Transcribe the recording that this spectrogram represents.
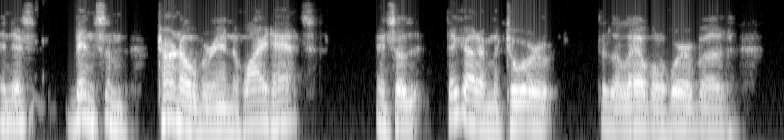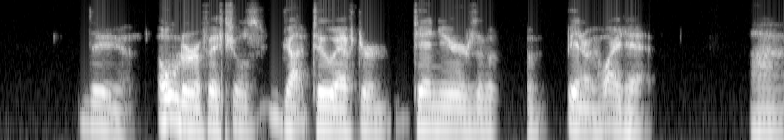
and there's been some turnover in the white hats, and so they got to mature to the level where uh, the older officials got to after 10 years of, of being a white hat. Uh,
